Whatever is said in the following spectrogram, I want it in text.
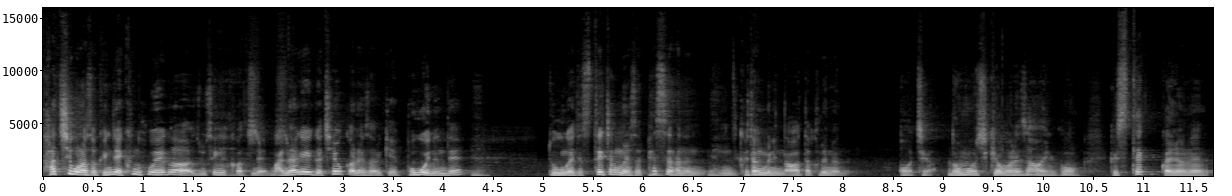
다치고 나서 굉장히 큰 후회가 좀 생길 아, 것 같은데. 만약에 그 체육관에서 이렇게 보고 있는데 네. 누군가 이제 스택 장면에서 패스하는 네. 음, 그 장면이 나왔다 그러면 어, 제가 너무 지켜보는 상황이고 그 스택 관련은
